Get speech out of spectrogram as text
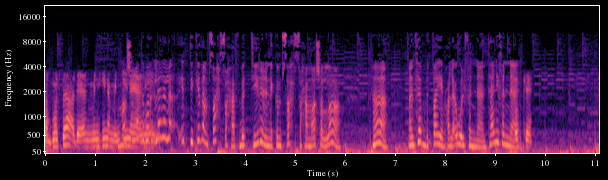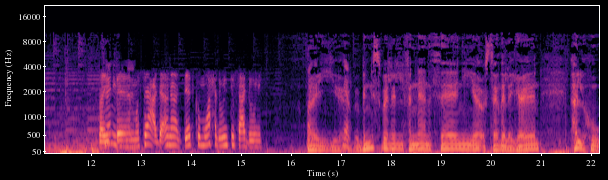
طب مساعدة يعني من هنا من ما هنا شاء الله يعني. تبارك لا لا لا انت كذا مصحصحة. اثبتي لنا انك مصحصحة ما شاء الله. ها نثبت طيب على أول فنان ثاني فنان. أوكي. طيب آه، فنان. مساعدة. أنا اديتكم واحد وأنتم ساعدوني. طيب يلا. بالنسبة للفنان الثاني يا أستاذة ليان هل هو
